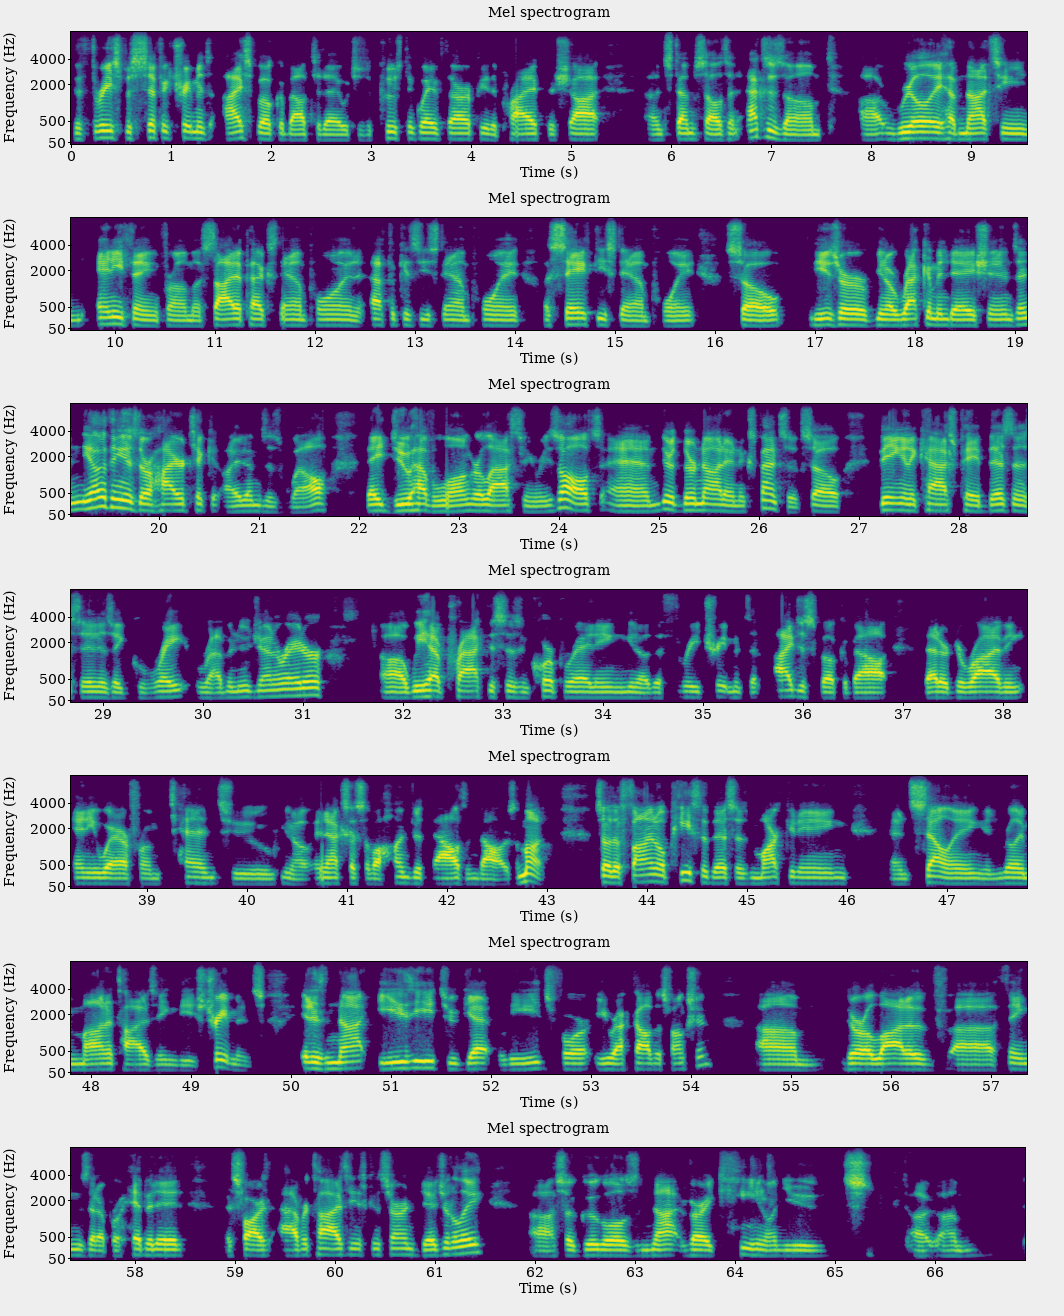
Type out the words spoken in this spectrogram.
The three specific treatments I spoke about today, which is acoustic wave therapy, the priapus shot, and stem cells and exosome, uh, really have not seen anything from a side effect standpoint, efficacy standpoint, a safety standpoint. So these are you know recommendations, and the other thing is they're higher ticket items as well. They do have longer lasting results, and they're they're not inexpensive. So being in a cash pay business, it is a great revenue generator. Uh, we have practices incorporating, you know, the three treatments that I just spoke about that are deriving anywhere from 10 to you know in excess of $100000 a month. So the final piece of this is marketing and selling and really monetizing these treatments. It is not easy to get leads for erectile dysfunction. Um, there are a lot of uh, things that are prohibited as far as advertising is concerned digitally. Uh, so google's not very keen on you uh, um,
